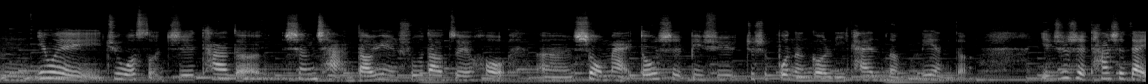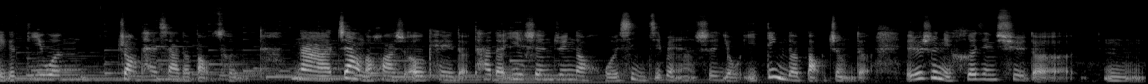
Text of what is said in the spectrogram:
嗯，因为据我所知，它的生产到运输到最后，嗯，售卖都是必须就是不能够离开冷链的，也就是它是在一个低温状态下的保存。那这样的话是 OK 的，它的益生菌的活性基本上是有一定的保证的，也就是你喝进去的，嗯，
